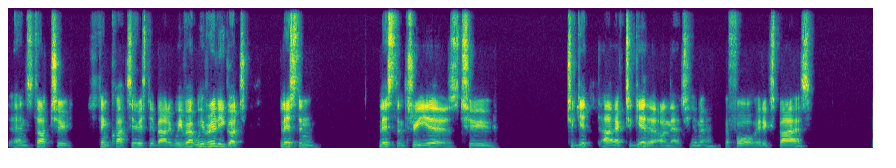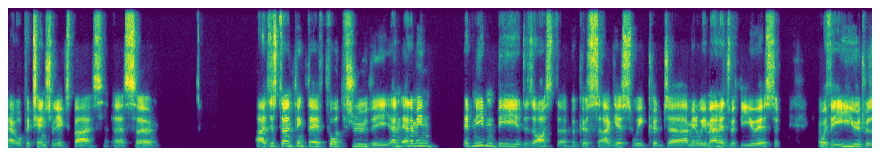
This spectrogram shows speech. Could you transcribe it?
and start to think quite seriously about it. We've we've really got less than less than three years to to get our act together on that, you know, before it expires uh, or potentially expires. Uh, so I just don't think they've thought through the and and I mean it needn't be a disaster because I guess we could. Uh, I mean, we managed with the US, with the EU. It was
